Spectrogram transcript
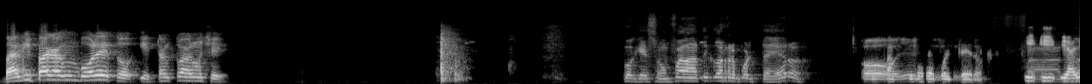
Van y pagan un boleto y están toda la noche. Porque son fanáticos reporteros. Oye, Partido sí, reportero. Y, y, hay,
